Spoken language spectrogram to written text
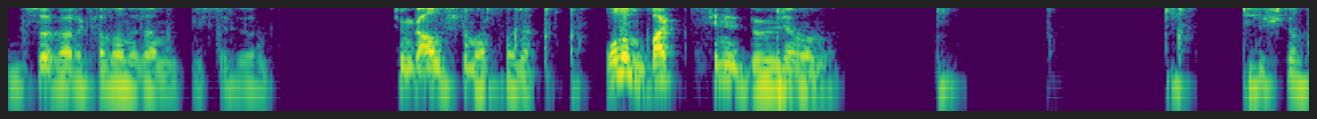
Bu sefer kazanacağım hissediyorum. Çünkü alıştım artık ona. Oğlum bak seni döveceğim ama. Düştüm.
